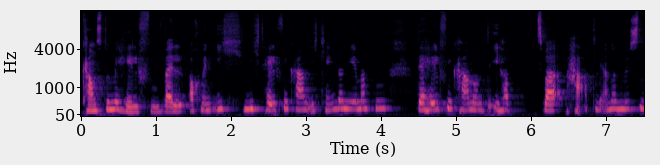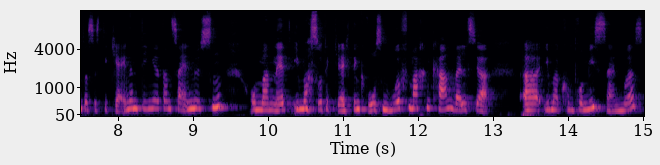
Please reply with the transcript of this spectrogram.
kannst du mir helfen? Weil auch wenn ich nicht helfen kann, ich kenne dann jemanden, der helfen kann und ich habe zwar hart lernen müssen, dass es die kleinen Dinge dann sein müssen und man nicht immer so gleich den großen Wurf machen kann, weil es ja äh, immer Kompromiss sein muss.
